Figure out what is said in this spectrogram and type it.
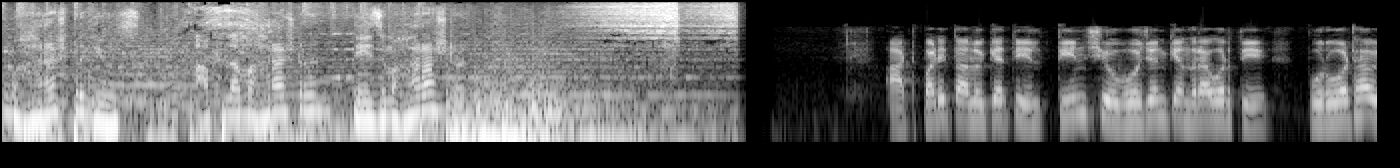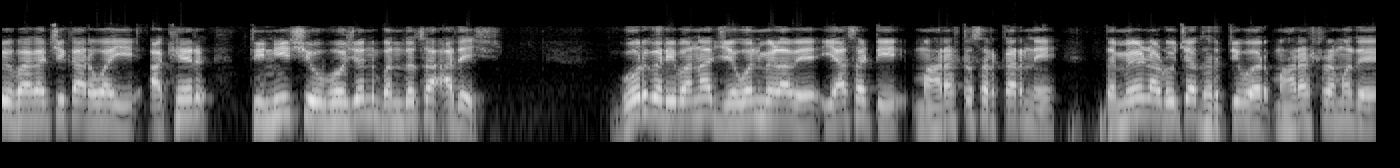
महाराष्ट्र न्यूज. आपला महाराष्ट्र तेज महाराष्ट्र. आटपाडी तालुक्यातील तीन शिवभोजन केंद्रावरती पुरवठा विभागाची कारवाई अखेर तिन्ही शिवभोजन बंदचा आदेश. गोरगरिबांना जेवण मिळावे यासाठी महाराष्ट्र सरकारने तमिळनाडूच्या धर्तीवर महाराष्ट्रामध्ये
